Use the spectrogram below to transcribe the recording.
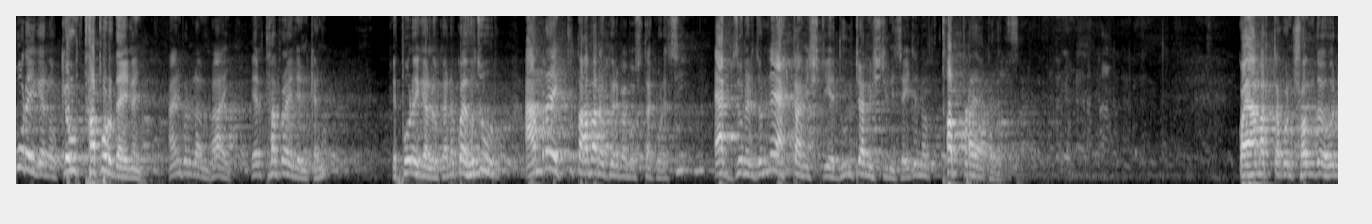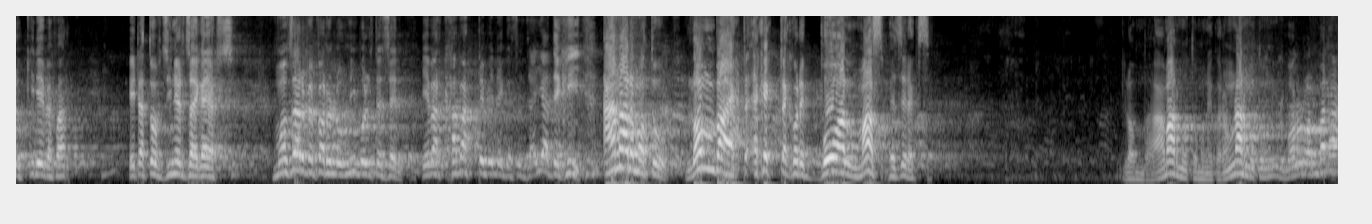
পড়ে গেল, কেউ থাপড় দেয় নাই। আমি বললাম, ভাই, এর থাপড়াইলেন কেন? এ পড়ে গেল কেন? কয়, হুজুর, আমরা একটু তাবারকের ব্যবস্থা করেছি। একজনের জন্য একটা মিষ্টি দুইটা মিষ্টি নিছে, এই জন্য থাপড়ায়া ফেলেছে। কয়, আমার তখন সন্দেহ হলো, কিরে ব্যাপার? এটা তো জিনের জায়গায় আসছে। মজার ব্যাপার হলো, উনি বলতেছেন, এবার খাবার টেবিলে গেছে, যাইয়া দেখি আমার মতো লম্বা একটা এক একটা করে বোয়াল মাছ ভেজে রাখছে। লম্বা, আমার মতো মনে করেন, ওনার মতো, উনি বড় লম্বা না।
